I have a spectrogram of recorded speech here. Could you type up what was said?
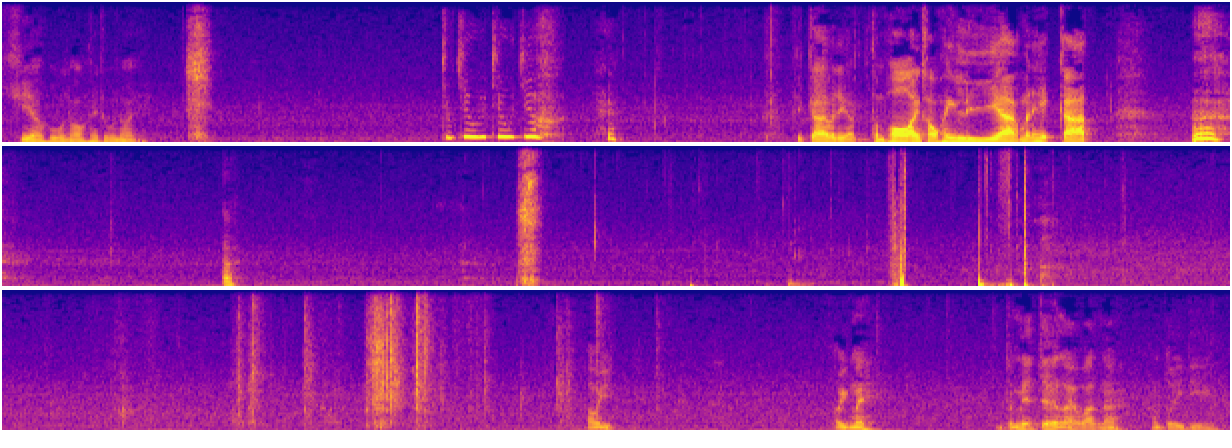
เคลียร์หูน้องให้ดูหน่อย จิ้วจิ้วจิ้วจิ้วพี่กายไปดิครับสมพรเขาให้เลียไม่ได้ให้กัด เอาอีก เอาอีกไหม จะไม่เจอหลายวันนะทำตัวดีๆ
